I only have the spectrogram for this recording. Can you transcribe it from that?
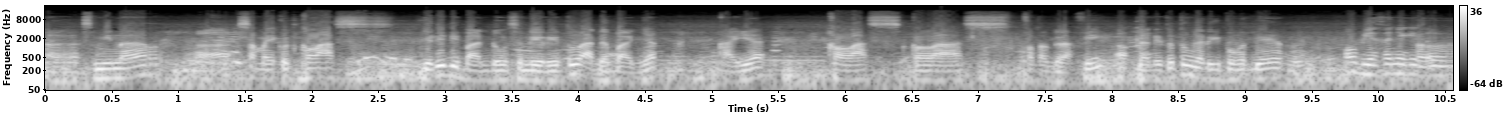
eh, seminar Heeh. sama ikut kelas jadi di Bandung sendiri tuh ada banyak kayak kelas kelas fotografi Oke. dan itu tuh nggak dipungut biaya. Oh biasanya gitu. Heeh.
